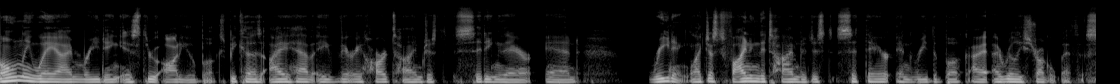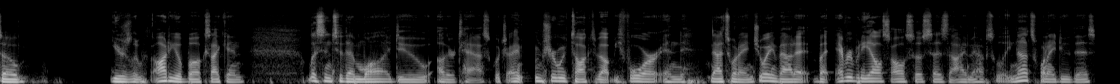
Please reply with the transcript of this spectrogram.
only way I'm reading is through audiobooks because I have a very hard time just sitting there and reading, like just finding the time to just sit there and read the book. I, I really struggle with. So, usually with audiobooks, I can listen to them while I do other tasks, which I'm sure we've talked about before, and that's what I enjoy about it. But everybody else also says that I'm absolutely nuts when I do this.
